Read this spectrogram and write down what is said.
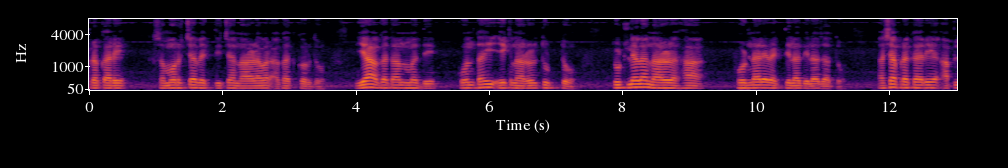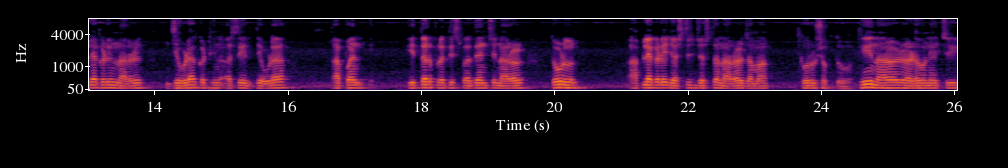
प्रकारे समोरच्या व्यक्तीच्या नारळावर आघात करतो. या आघातांमध्ये कोणताही एक नारळ तुटतो. तुटलेला नारळ हा फोडणाऱ्या व्यक्तीला दिला जातो. अशा प्रकारे आपल्याकडून नारळ जेवढा कठीण असेल तेवढा आपण इतर प्रतिस्पर्ध्यांचे नारळ तोडून आपल्याकडे जास्तीत जास्त नारळ जमा करू शकतो. ही नारळ लढवण्याची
